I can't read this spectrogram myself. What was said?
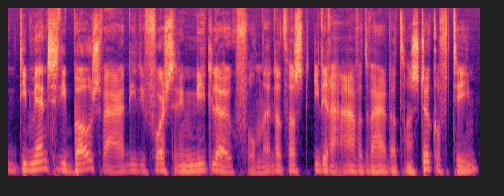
die mensen die boos waren, die die voorstelling niet leuk vonden, en dat was iedere avond waren dat er een stuk of tien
